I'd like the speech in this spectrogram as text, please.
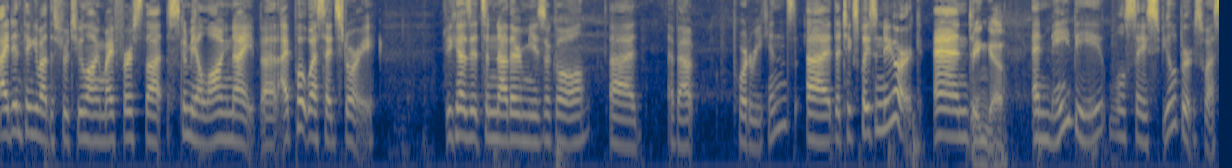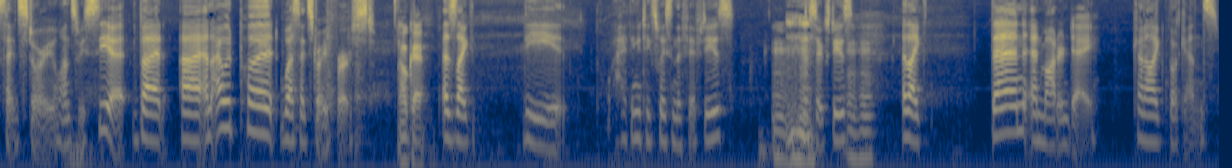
I didn't think about this for too long. My first thought it's gonna be a long night, but I put West Side Story because it's another musical uh, about Puerto Ricans uh, that takes place in New York, and Bingo. and maybe we'll say Spielberg's West Side Story once we see it. But uh, and I would put West Side Story first Okay. as like the I think it takes place in the 50s, Mhm. the 60s, Mhm. Like then and modern day, kind of like bookends.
